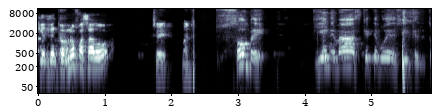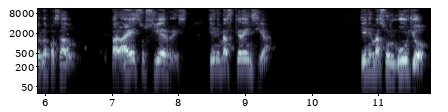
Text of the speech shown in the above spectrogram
que el del torneo pasado. Sí, bueno. Pues, hombre, tiene más, ¿qué te voy a decir que el del torneo pasado? Para esos cierres, tiene más creencia, tiene más orgullo,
